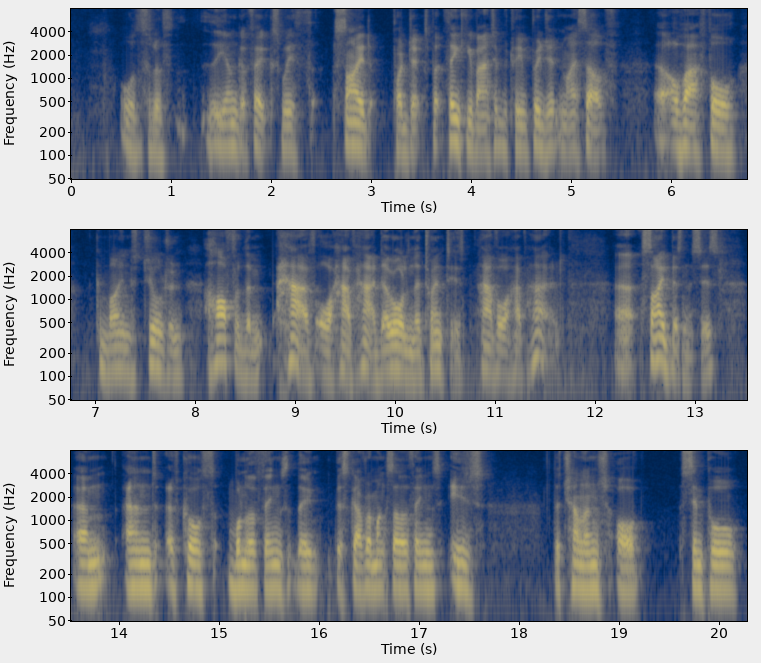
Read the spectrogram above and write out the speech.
or the sort of the younger folks with side projects, but thinking about it between Bridget and myself, uh, of our four combined children, half of them have or have had, they're all in their 20s, have or have had uh, side businesses. Um, and of course, one of the things that they discover, amongst other things, is the challenge of simple,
